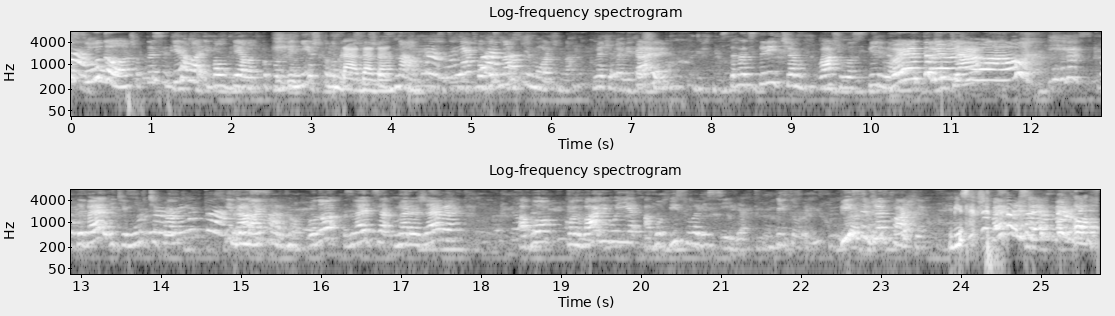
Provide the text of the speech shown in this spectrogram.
посуду, щоб ти сиділа і балділа, таку подвійніжку, ну, Да, да, да. з нами. Бо без нас не можна. Ми тебе Кажи. вітаємо з 13-річчям вашого спільного життя. Тебе і Тимурчика, і нас. гарно. Воно зветься мережеве або конвалівоє, або бісове весілля. Бісовий. Біси вже в хаті. Біс. О,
